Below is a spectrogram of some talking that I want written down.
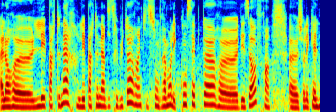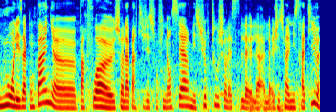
Alors euh, les partenaires, les partenaires distributeurs, hein, qui sont vraiment les concepteurs euh, des offres, euh, sur lesquels nous on les accompagne, parfois sur la partie gestion financière, mais surtout sur la, gestion administrative.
